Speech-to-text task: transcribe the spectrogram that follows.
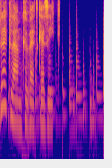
Reklám következik.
